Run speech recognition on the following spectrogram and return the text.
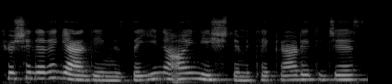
Köşelere geldiğimizde yine aynı işlemi tekrar edeceğiz.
